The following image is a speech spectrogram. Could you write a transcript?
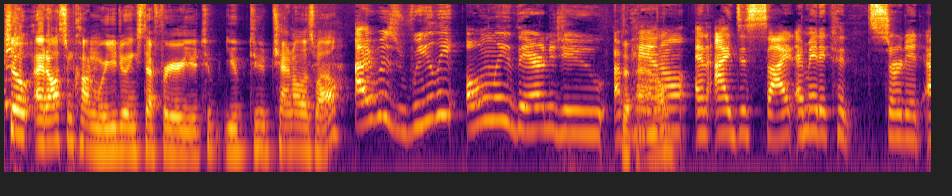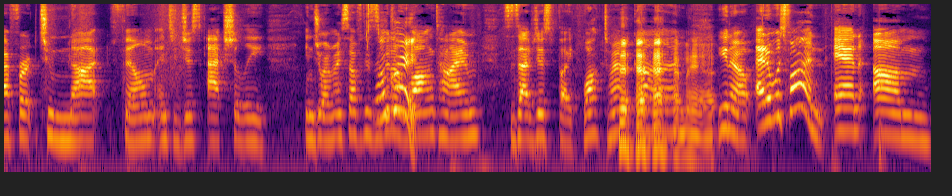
So at AwesomeCon, were you doing stuff for your YouTube YouTube channel as well? I was really only there to do a The panel, panel? and I decide I made a concerted effort to not film and to just actually enjoy myself because it's Oh, been great. a long time since I've just like walked around, the con, Yeah. you know, and it was fun. And um,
